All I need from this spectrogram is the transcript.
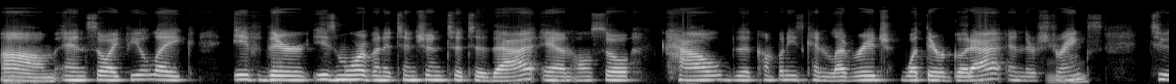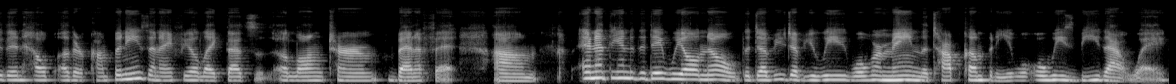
um, mm-hmm. and so i feel like if there is more of an attention to to that and also how the companies can leverage what they're good at and their mm-hmm. strengths mm-hmm. to then help other companies. And I feel like that's a long term benefit. Um, and at the end of the day, we all know the WWE will remain the top company, it will always be that way.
